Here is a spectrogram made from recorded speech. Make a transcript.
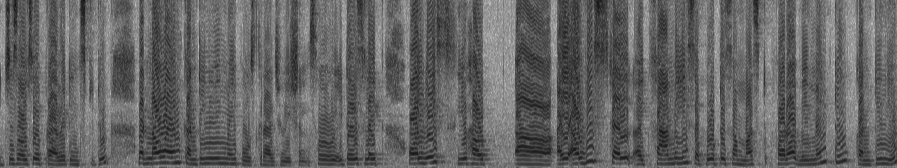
which is also a private institute. But now i am continuing my post graduation so it is like always you have uh, I always tell like family support is a must for a women to continue.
